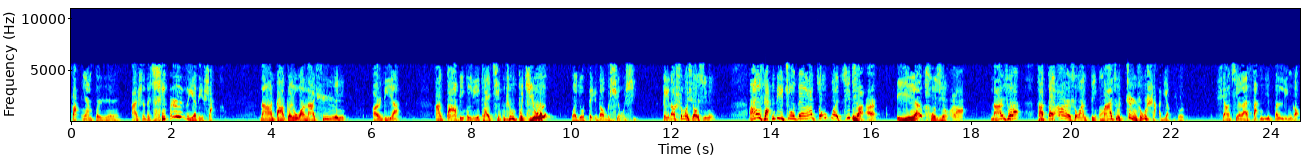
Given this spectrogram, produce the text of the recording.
放眼不忍，俺是他亲儿子也得杀。那俺大哥又往哪去呢？二弟呀，俺大兵离开京城不久，我就得到个消息，得到什么消息呢？俺三弟就在俺走过几天儿，也出京了。哪儿去了？他带二十万兵马去镇守沙江去了。想起俺三弟本领高，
